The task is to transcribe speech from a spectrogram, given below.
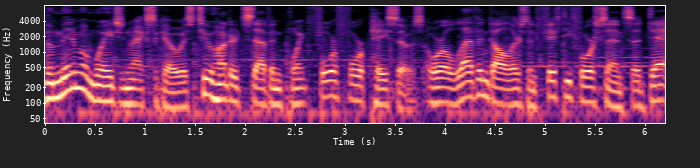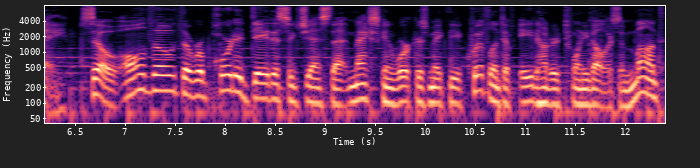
The minimum wage in Mexico is 207.44 pesos or $11.54 a day. So, although the reported data suggests that Mexican workers make the equivalent of $820 a month,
